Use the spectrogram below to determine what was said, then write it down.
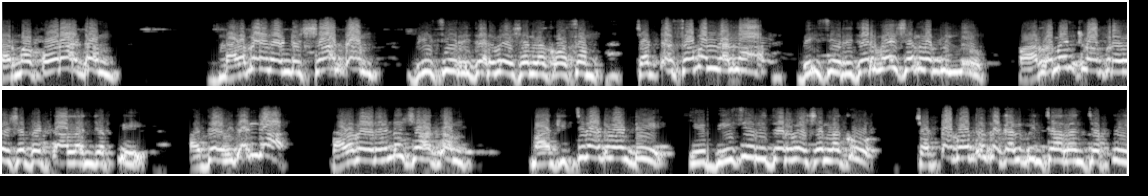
ధర్మ పోరాటం నలభై రెండు శాతం బీసీ రిజర్వేషన్ల కోసం చట్టసభలల్లా బీసీ రిజర్వేషన్ల బిల్లు పార్లమెంట్లో ప్రవేశపెట్టాలని చెప్పి అదే విధంగా నలభై రెండు శాతం మాకు ఇచ్చినటువంటి ఈ బీసీ రిజర్వేషన్లకు చట్టబద్ధత కల్పించాలని చెప్పి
